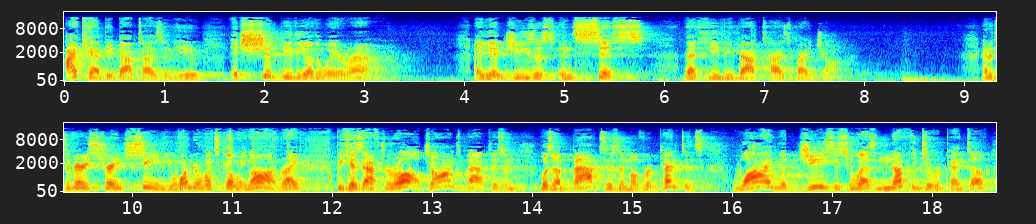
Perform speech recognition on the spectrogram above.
I can't be baptizing you. It should be the other way around. And yet Jesus insists that he be baptized by John. And it's a very strange scene. You wonder what's going on, right? Because after all, John's baptism was a baptism of repentance. Why would Jesus, who has nothing to repent of,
